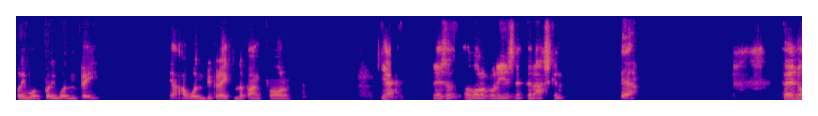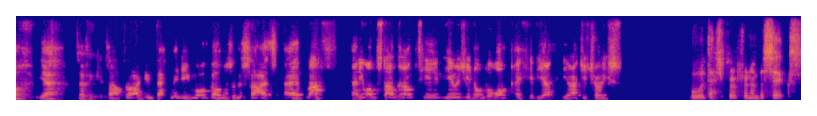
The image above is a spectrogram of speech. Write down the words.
But he would, but he wouldn't be. Yeah, I wouldn't be breaking the bank for him. Yeah, there's a, a lot of money, isn't it? They're asking. Yeah. Fair enough. Yeah, don't think it's hard to argue. Definitely need more goals on the sides. Uh, Matt, anyone standing out to you? You as your number one pick if you, you had your choice. Well, we're desperate for number six,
